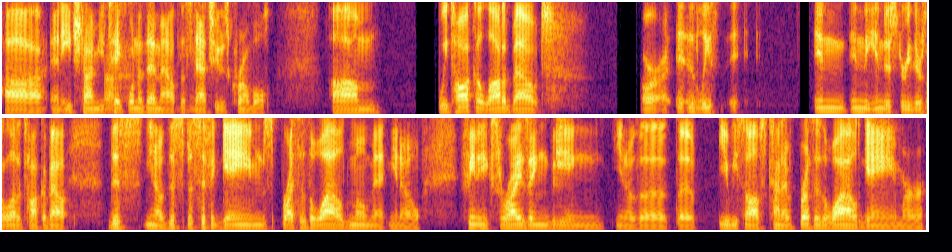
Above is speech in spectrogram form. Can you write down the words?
Uh, and each time you take Ugh, one of them out, the statues crumble. Um, we talk a lot about, or at least in in the industry, there's a lot of talk about this, you know, this specific game's Breath of the Wild moment. You know, Fenyx Rising being, you know, the the Ubisoft's kind of Breath of the Wild game, or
